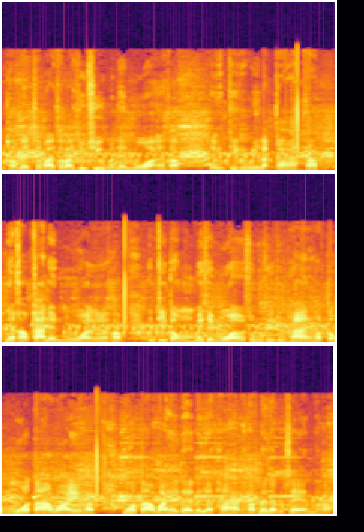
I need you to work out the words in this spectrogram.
นะครับเล่นสบายสบายชิวๆเหมือนเล่นมั่วนะครับ แต่จริงๆมีหลักการครับเนี่ยครับการเล่นมั่วเนี่ยนะครับ จริงๆต้องไม่ใช่มั่วสูงสี่ถึงห้านะครับ ต้องมั่วตาไวครับ มั่วตาไวให้ได้ระยะทางนะครับและได้เป็นแสนนะครับ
